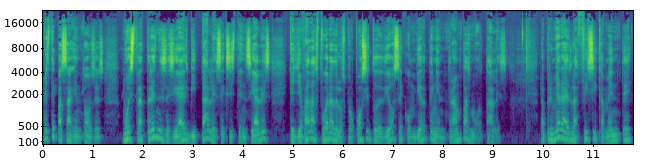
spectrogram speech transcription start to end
Este pasaje entonces muestra tres necesidades vitales existenciales que llevadas fuera de los propósitos de Dios se convierten en trampas mortales. La primera es la físicamente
